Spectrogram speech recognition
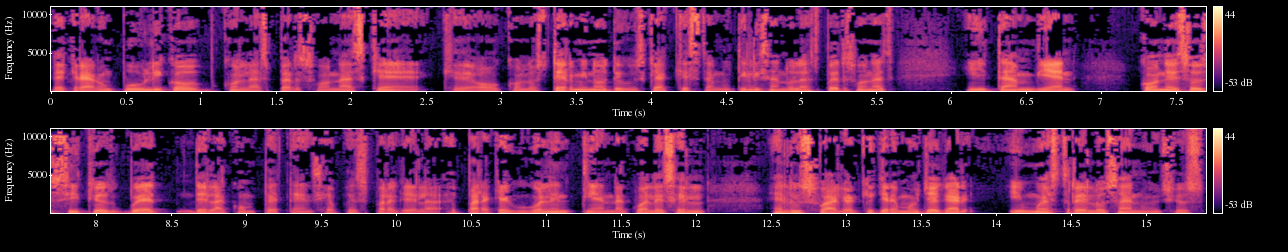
de crear un público con las personas que, que o con los términos de búsqueda que están utilizando las personas y también con esos sitios web de la competencia, pues para que, la, para que Google entienda cuál es el, el usuario al que queremos llegar y muestre los anuncios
